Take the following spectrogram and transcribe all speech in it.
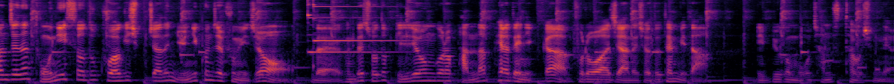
현재는 돈이 있어도 구하기 쉽지 않은 유니콘 제품이죠. 네, 근데 저도 빌려온 거라 반납해야 되니까 부러워하지 않으셔도 됩니다. 리뷰가 뭐고 잠수 타고 싶네요.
